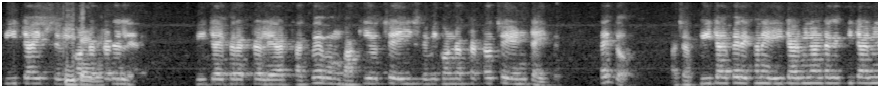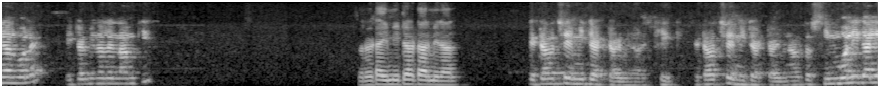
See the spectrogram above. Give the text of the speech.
পি টাইপ সেমিকন্ডাক্টরের লেয়ার পি টাইপের একটা লেয়ার থাকবে এবং বাকি হচ্ছে এই সেমিকন্ডাক্টরটা হচ্ছে এন টাইপের তাই তো? আচ্ছা পি টাইপের এখানে এই টার্মিনালটাকে কি টার্মিনাল বলে? এই টার্মিনালের নাম কি? স্যার এটা ইমিটার টার্মিনাল এটা হচ্ছে এমিটার টার্মিনাল ঠিক। এটা হচ্ছে এমিটার টার্মিনাল তো সিম্বলিক্যালি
